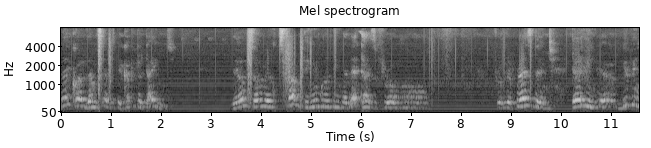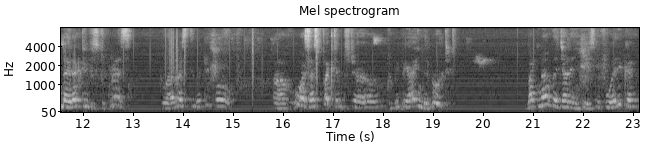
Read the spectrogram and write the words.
They call themselves the Capital Times. They also wrote something, including the letters from from the president telling, uh, giving directives to press to arrest the people uh, who are suspected uh, to be behind the loot. But now the challenge is if Werike,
